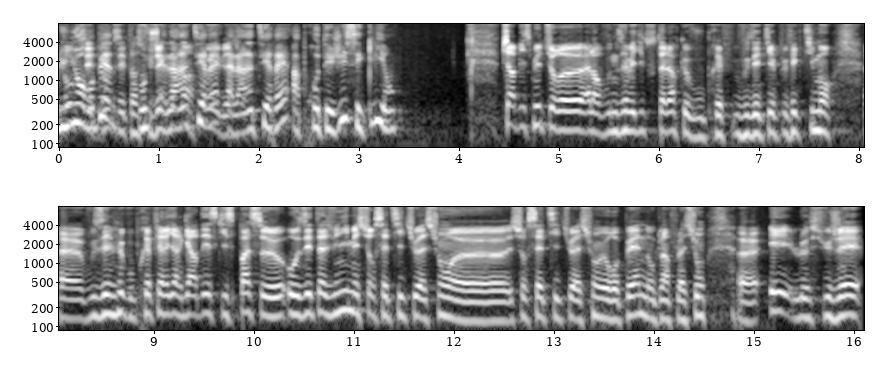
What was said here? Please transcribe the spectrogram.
l'Union européenne. Donc, elle, a intérêt, elle a intérêt à protéger ses clients. Pierre Bismuth, euh, alors vous nous avez dit tout à l'heure que vous, vous étiez effectivement, euh, vous, vous préfériez regarder ce qui se passe euh, aux États-Unis, mais sur cette situation, sur cette situation européenne, donc l'inflation est le sujet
